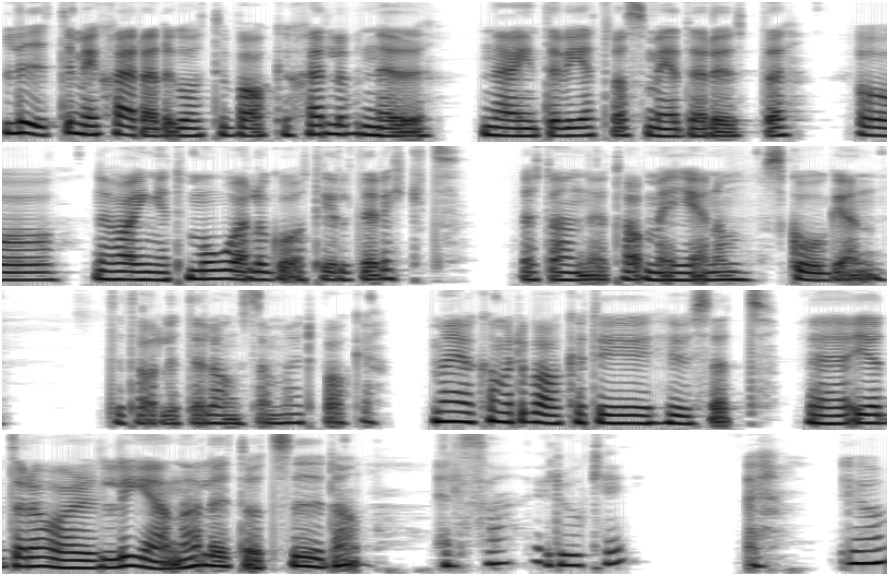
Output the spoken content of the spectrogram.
lite mer skärrad att gå tillbaka själv nu, när jag inte vet vad som är där ute. Och nu har jag inget mål att gå till direkt, utan jag tar mig igenom skogen. Det tar lite långsammare tillbaka. Men jag kommer tillbaka till huset. Eh, Jag drar Lena lite åt sidan. Elsa, är du okej? Ja,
